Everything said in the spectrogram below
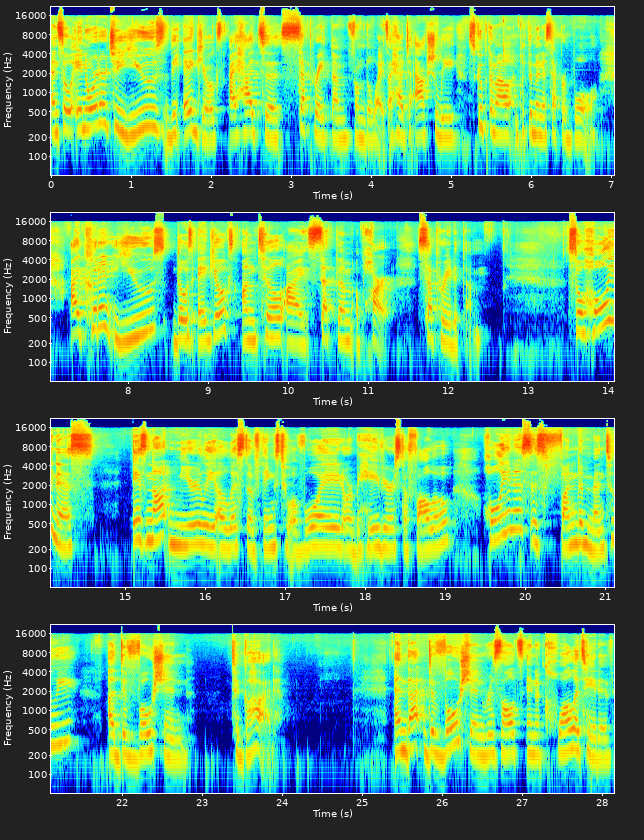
And so in order to use the egg yolks, I had to separate them from the whites. I had to actually scoop them out and put them in a separate bowl. I couldn't use those egg yolks until I set them apart, separated them. So holiness is not merely a list of things to avoid or behaviors to follow. Holiness is fundamentally a devotion to God. And that devotion results in a qualitative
